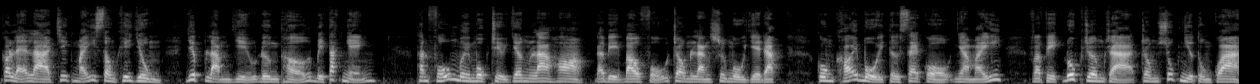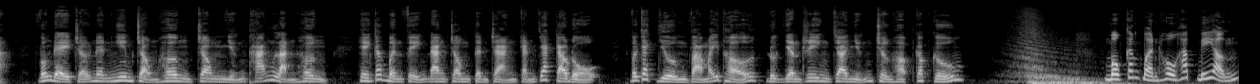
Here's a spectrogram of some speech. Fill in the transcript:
có lẽ là chiếc máy xông khí dùng giúp làm dịu đường thở bị tắc nghẽn. Thành phố 11 triệu dân Lahore đã bị bao phủ trong làn sương mù dày đặc, cùng khói bụi từ xe cộ, nhà máy và việc đốt rơm rạ trong suốt nhiều tuần qua. Vấn đề trở nên nghiêm trọng hơn trong những tháng lạnh hơn. Hiện các bệnh viện đang trong tình trạng cảnh giác cao độ, với các giường và máy thở được dành riêng cho những trường hợp cấp cứu một căn bệnh hô hấp bí ẩn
